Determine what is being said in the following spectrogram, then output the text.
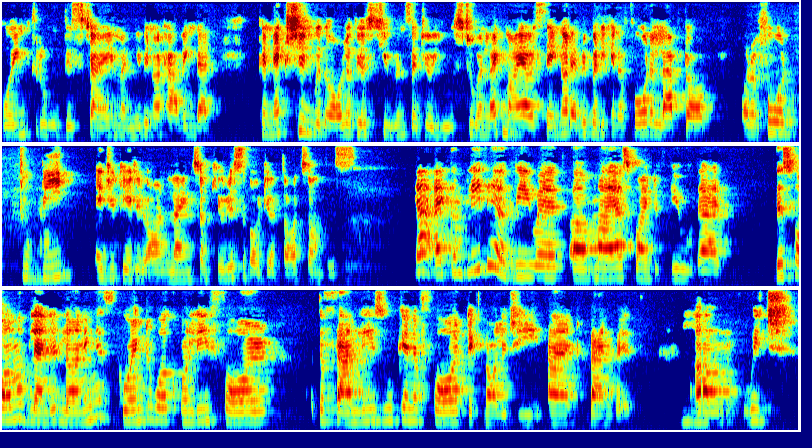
going through this time and maybe not having that connection with all of your students that you're used to? And like Maya was saying, not everybody can afford a laptop or afford to be educated online. So, I'm curious about your thoughts on this. Yeah, I completely agree with uh, Maya's point of view that this form of blended learning is going to work only for the families who can afford technology and bandwidth. Um, which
